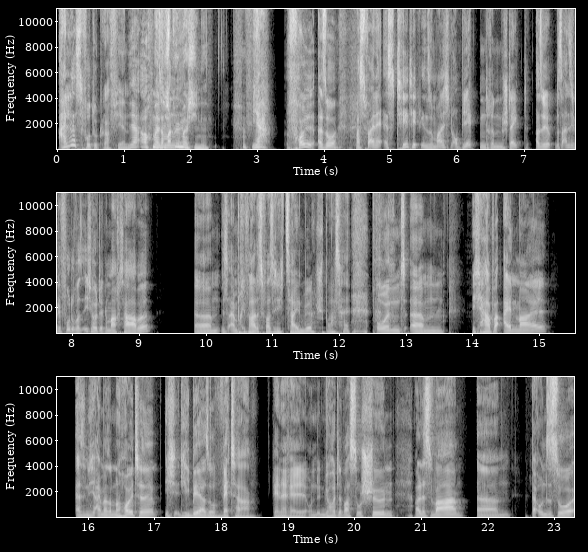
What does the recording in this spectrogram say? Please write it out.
alles fotografieren. Ja, auch mal also die man, Spülmaschine. Ja, voll. Also, was für eine Ästhetik in so manchen Objekten drin steckt. Also, das einzige Foto, was ich heute gemacht habe, ähm, ist ein privates, was ich nicht zeigen will. Spaß. Und ähm, ich habe einmal, also nicht einmal, sondern heute, ich liebe ja so Wetter generell. Und irgendwie heute war es so schön, weil es war ähm, bei uns ist so,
